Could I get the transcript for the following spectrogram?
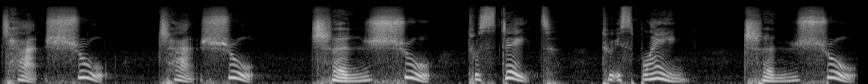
阐述，阐述。 陈述 to state to explain 陈述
